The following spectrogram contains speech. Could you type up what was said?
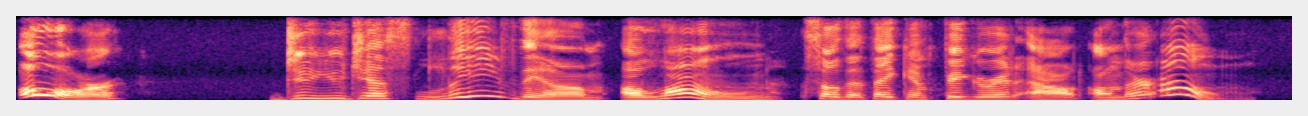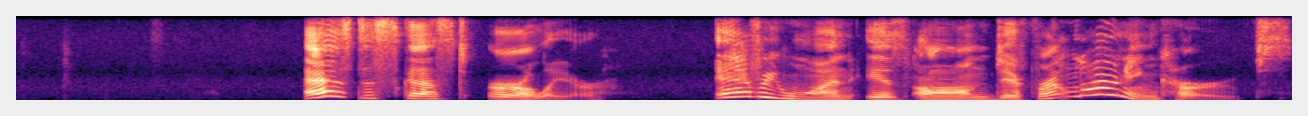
Or do you just leave them alone so that they can figure it out on their own? As discussed earlier, everyone is on different learning curves.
